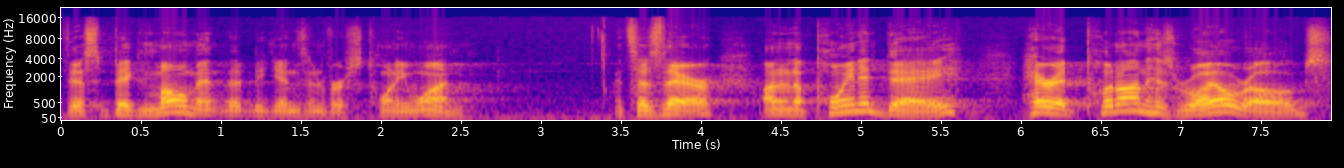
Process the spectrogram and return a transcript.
this big moment that begins in verse 21. It says there, On an appointed day, Herod put on his royal robes,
